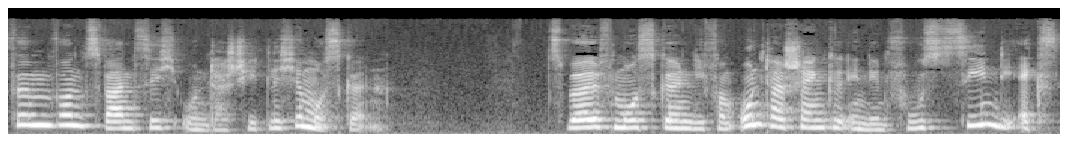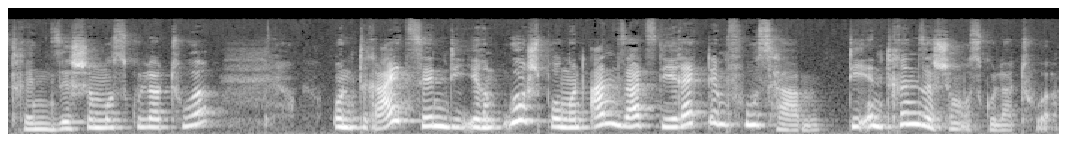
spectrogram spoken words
25 unterschiedliche Muskeln. Zwölf Muskeln, die vom Unterschenkel in den Fuß ziehen, die extrinsische Muskulatur, und 13, die ihren Ursprung und Ansatz direkt im Fuß haben, die intrinsische Muskulatur.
